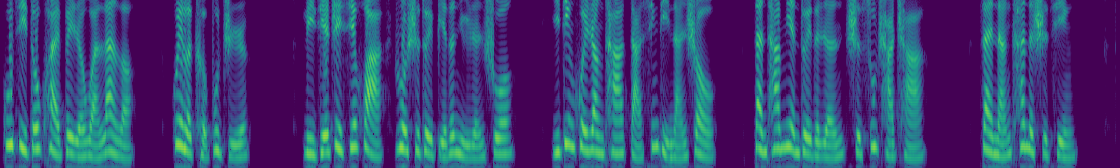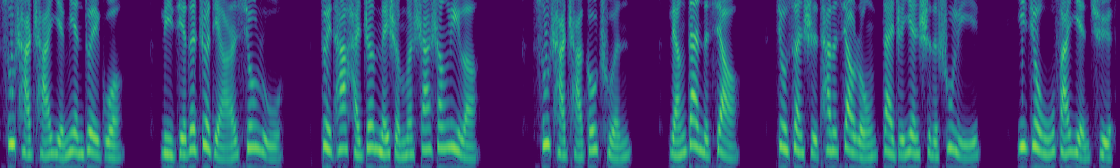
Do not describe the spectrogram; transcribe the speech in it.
估计都快被人玩烂了，贵了可不值。李杰这些话若是对别的女人说，一定会让她打心底难受。但他面对的人是苏茶茶，再难堪的事情，苏茶茶也面对过。李杰的这点儿羞辱，对他还真没什么杀伤力了。苏茶茶勾唇，凉淡的笑，就算是他的笑容带着厌世的疏离，依旧无法掩去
